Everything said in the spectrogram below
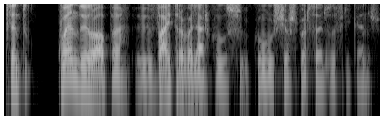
Portanto, quando a Europa eh, vai trabalhar com os, com os seus parceiros africanos,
